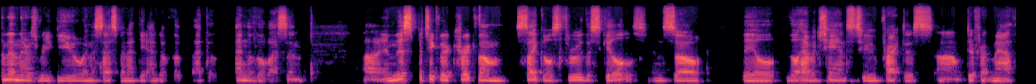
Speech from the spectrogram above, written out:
And then there's review and assessment at the end of the, at the end of the lesson. Uh, and this particular curriculum cycles through the skills. And so they'll, they'll have a chance to practice um, different math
